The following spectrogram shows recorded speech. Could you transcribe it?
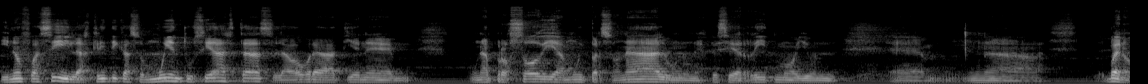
y no fue así. Las críticas son muy entusiastas, la obra tiene una prosodia muy personal, un- una especie de ritmo y un, eh, una bueno,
